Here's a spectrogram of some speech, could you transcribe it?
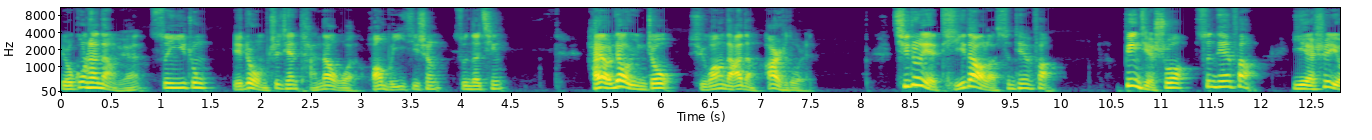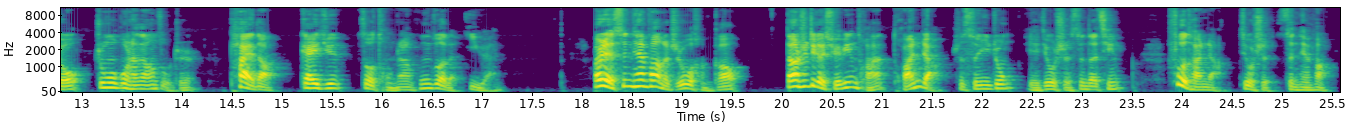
有共产党员孙一中，也就是我们之前谈到过的黄埔一期生孙德清。还有廖运周、许光达等二十多人，其中也提到了孙天放，并且说孙天放也是由中国共产党组织派到该军做统战工作的一员，而且孙天放的职务很高。当时这个学兵团团长是孙一中，也就是孙德清，副团长就是孙天放。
